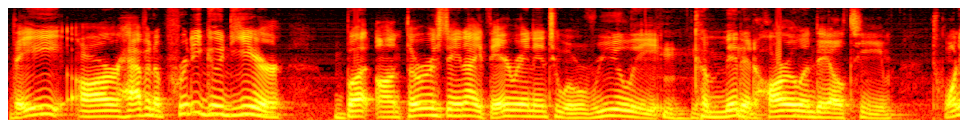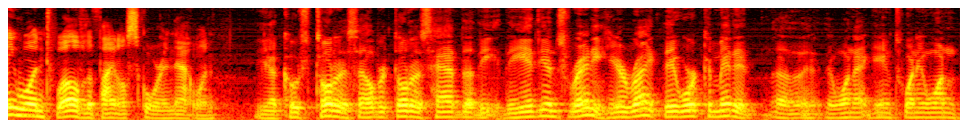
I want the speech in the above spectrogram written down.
They are having a pretty good year, but on Thursday night they ran into a really committed Harlandale team. 21-12 the final score in that one. Yeah, Coach Torres, Albert Torres had uh, the, the Indians ready. You're right, they were committed. Uh, they won that game 21,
